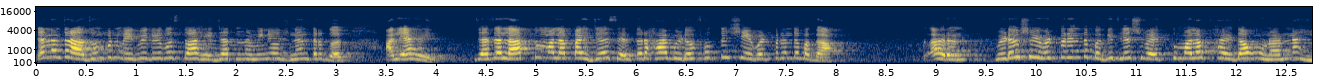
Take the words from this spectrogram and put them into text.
त्यानंतर अजून पण वेगवेगळी वस्तू आहे ज्यात नवीन योजनेअंतर्गत आले आहे. ज्याचा लाभ तुम्हाला पाहिजे असेल तर हा व्हिडिओ फक्त शेवटपर्यंत बघा. कारण व्हिडिओ शेवटपर्यंत बघितल्याशिवाय तुम्हाला फायदा होणार नाही.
